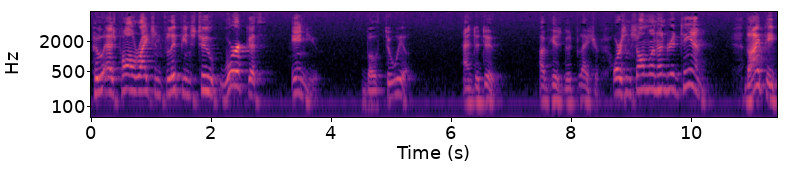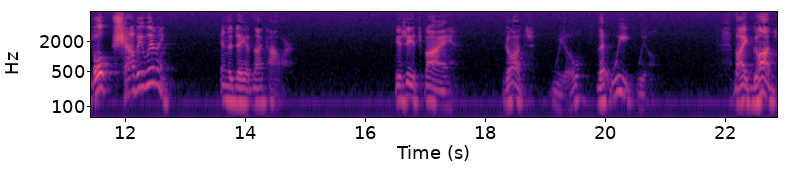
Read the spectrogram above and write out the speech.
who, as Paul writes in Philippians 2, worketh in you both to will and to do of his good pleasure. Or as in Psalm 110, thy people shall be willing in the day of thy power. You see, it's by God's will that we will. By God's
